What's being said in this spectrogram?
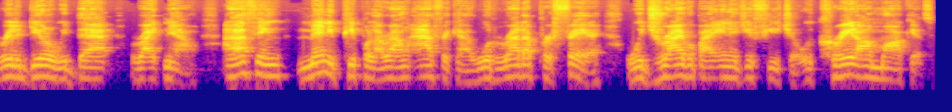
really deal with that right now? And I think many people around Africa would rather prefer we drive up our energy future, we create our markets,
